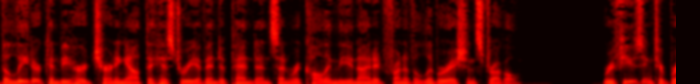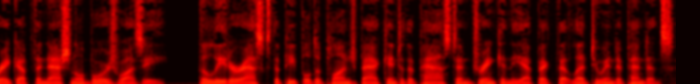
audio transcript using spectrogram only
the leader can be heard churning out the history of independence and recalling the united front of the liberation struggle. Refusing to break up the national bourgeoisie, the leader asks the people to plunge back into the past and drink in the epic that led to independence.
